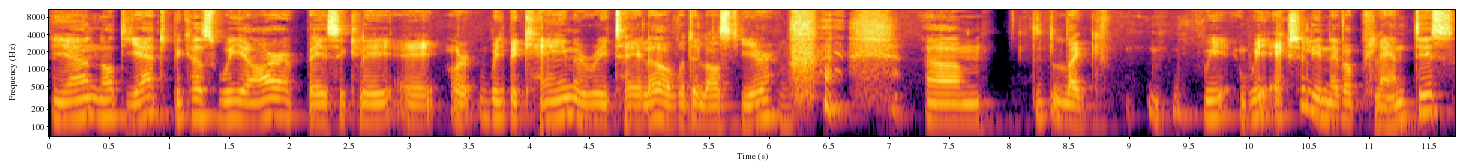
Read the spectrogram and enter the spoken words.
yeah, not yet, because we are basically a, or we became a retailer over the last year. Mm. um, like we we actually never planned this,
